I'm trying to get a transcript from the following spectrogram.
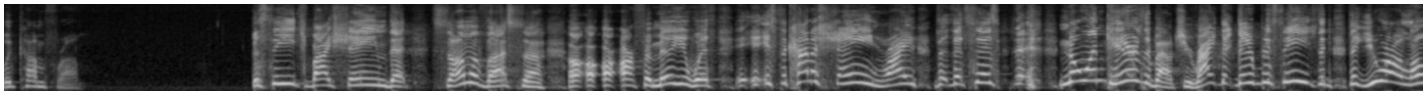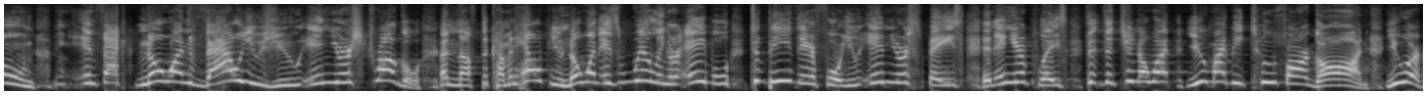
would come from. Besieged by shame that some of us uh, are, are, are, familiar with. It's the kind of shame, right, that, that says that no one cares about you, right? That they're besieged, that, that you are alone. In fact, no one values you in your struggle enough to come and help you. No one is willing or able to be there for you in your space and in your place. That, that you know what? You might be too far gone. You are,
